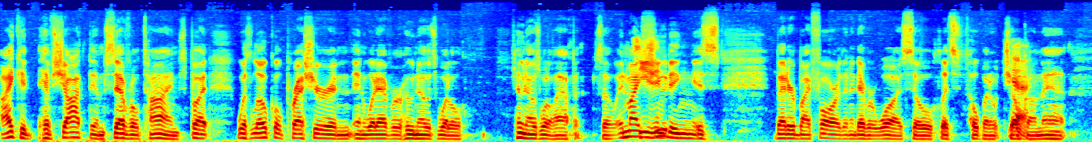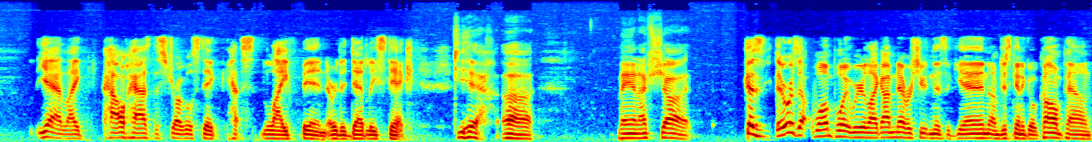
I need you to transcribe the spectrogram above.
I could have shot them several times, but with local pressure and, and whatever, who knows what'll who knows what'll happen. So, and my Season. shooting is better by far than it ever was. So let's hope I don't choke yeah. on that. Yeah, like how has the struggle stick life been, or the deadly stick? Yeah, uh, man, I've shot because there was at one point where you're like, I'm never shooting this again. I'm just gonna go compound.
